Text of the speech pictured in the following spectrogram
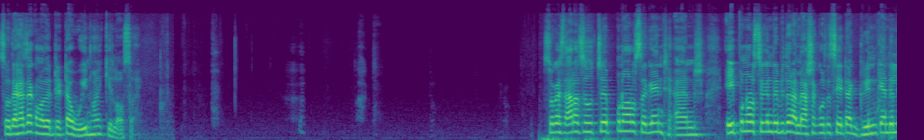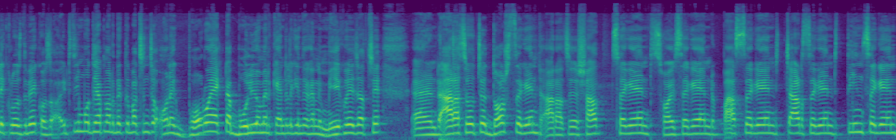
সো দেখা যাক আমাদের ট্রেডটা উইন হয় কি লস হয়। সো গাইস আর আছে হচ্ছে পনেরো সেকেন্ড অ্যান্ড এই পনেরো সেকেন্ডের ভিতরে আমি আশা করতেছি এটা গ্রিন ক্যান্ডেলে ক্লোজ দেবে কজ ইতিমধ্যে আপনারা দেখতে পাচ্ছেন যে অনেক বড় একটা ভলিউমের ক্যান্ডেল কিন্তু এখানে মেক হয়ে যাচ্ছে। অ্যান্ড আর আছে হচ্ছে দশ সেকেন্ড আর আছে সাত সেকেন্ড ছয় সেকেন্ড পাঁচ সেকেন্ড চার সেকেন্ড তিন সেকেন্ড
